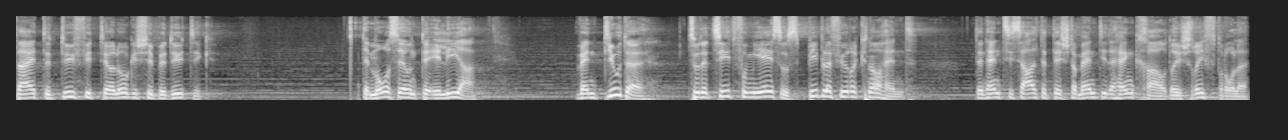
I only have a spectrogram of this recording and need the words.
Da hat eine tiefe theologische Bedeutung. Der Mose und der Elia wenn die Juden zu der Zeit von Jesus die Bibel führen genommen haben, dann haben sie das Alte Testament in den Händen gehabt, oder in Schriftrollen.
